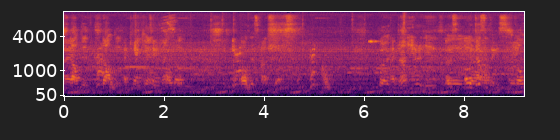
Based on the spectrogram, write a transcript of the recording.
stop it. Stop it. I can't You contain help myself. All this hot sex. But I'm not- here is Oh, a, it's- oh, it does look like a snake. skull.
